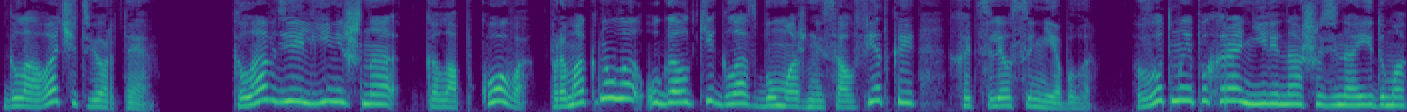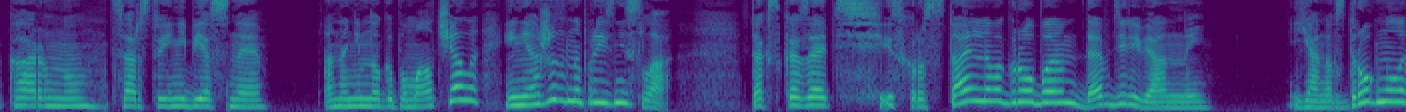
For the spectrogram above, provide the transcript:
Глава четвертая. Клавдия Ильинична Колобкова промокнула уголки глаз бумажной салфеткой, хоть слез и не было. «Вот мы и похоронили нашу Зинаиду Макаровну, царствие небесное». Она немного помолчала и неожиданно произнесла, так сказать, из хрустального гроба, да в деревянный. Яна вздрогнула,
